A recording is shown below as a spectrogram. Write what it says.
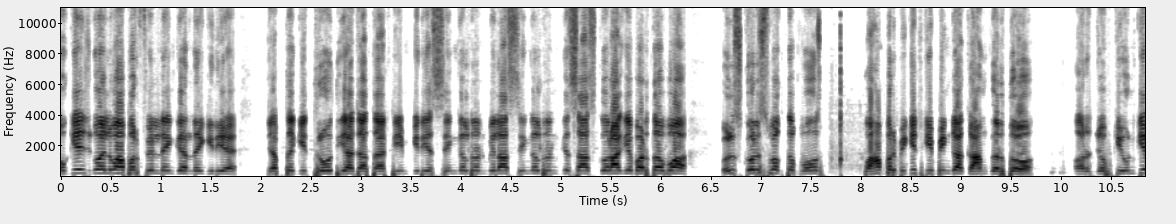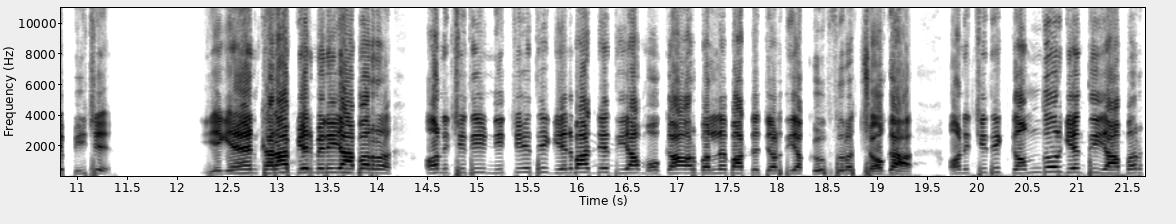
मुकेश गोयल वहाँ पर फील्डिंग करने के लिए, जब तक थ्रो दिया जाता है टीम के लिए। सिंगल रन मिला सिंगल रन के साथ स्कोर आगे बढ़ता हुआ कुल स्कोर इस वक्त पहुँच वहाँ पर विकेट कीपिंग का काम करते हो। और जबकि उनके पीछे, ये गेंद खराब गेंद मिली यहाँ पर। और निश्चित थी नीचे थी गेंदबाज ने दिया मौका और बल्लेबाज ने जड़ दिया खूबसूरत चौका। और निश्चित थी कमज़ोर गेंद थी यहाँ पर।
